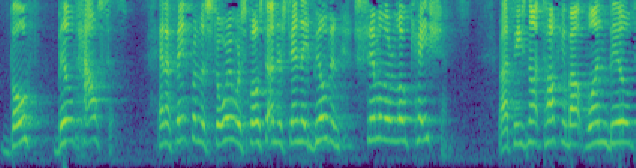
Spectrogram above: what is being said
Both build houses. And I think from the story we're supposed to understand they build in similar locations. Right? He's not talking about one builds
